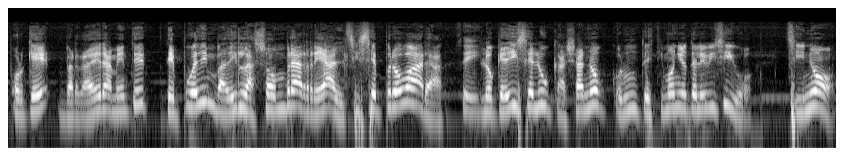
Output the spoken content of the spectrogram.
porque verdaderamente te puede invadir la sombra real. Si se probara Sí. lo que dice Lucas, ya no con un testimonio televisivo, sino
